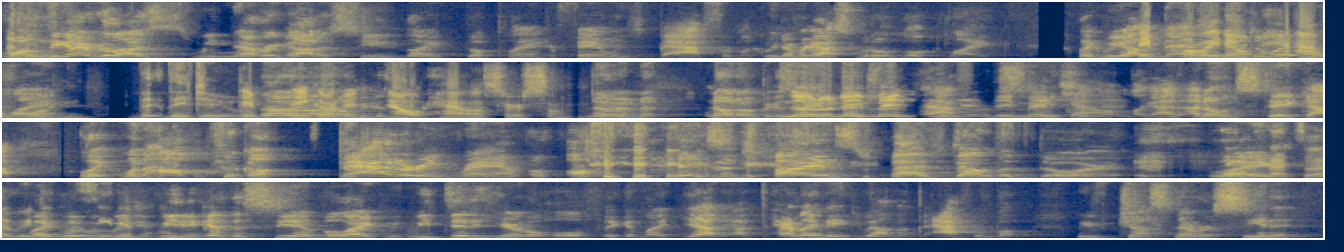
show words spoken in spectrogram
I One mean- thing I realized is we never got to see like the Plantar family's bathroom. Like, we never got to see what it looked like. Like, we got They probably don't to it, but, have like, one. They, they do. They, No, they no, got no, an because- outhouse or something. No, no, no, no, no. Because No, they no, they mentioned mentioned bathroom it. They mentioned stakeout. it. Like, I, I don't stake out. like when Hopper took a battering ram of all the pigs and try and smash down the door. Like, that's why we like didn't we, see we, we didn't get to see it, but like we, we did hear the whole thing, and like yeah, apparently they do have a bathroom, but we've just never seen it.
